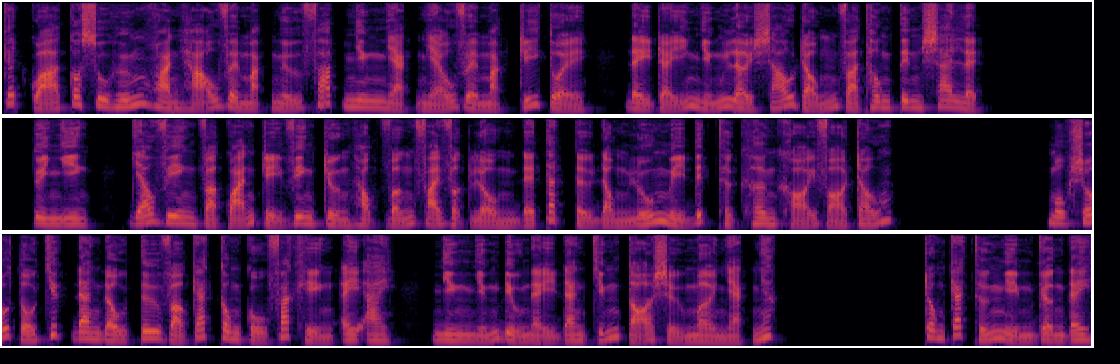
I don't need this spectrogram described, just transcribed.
Kết quả có xu hướng hoàn hảo về mặt ngữ pháp nhưng nhạt nhẽo về mặt trí tuệ, đầy rẫy những lời sáo rỗng và thông tin sai lệch. Tuy nhiên, giáo viên và quản trị viên trường học vẫn phải vật lộn để tách tự động lúa mì đích thực hơn khỏi vỏ trấu. Một số tổ chức đang đầu tư vào các công cụ phát hiện AI, nhưng những điều này đang chứng tỏ sự mờ nhạt nhất. Trong các thử nghiệm gần đây,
